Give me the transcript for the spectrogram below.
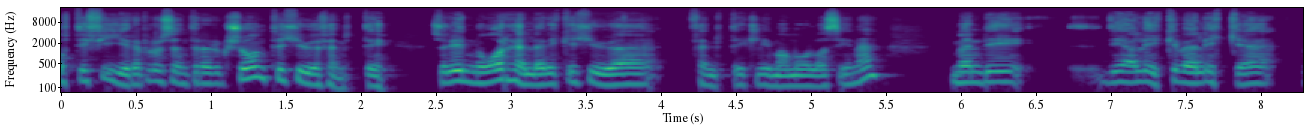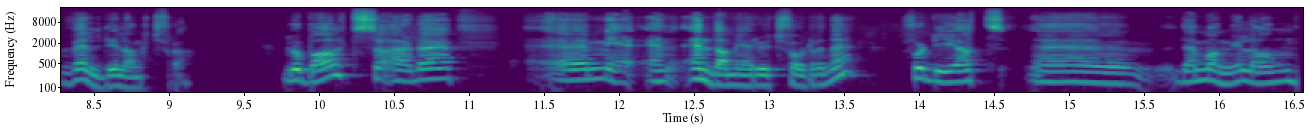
84 reduksjon til 2050. Så de når heller ikke 2050-klimamålene sine, men de, de, er likevel ikke veldig langt fra. Globalt så er det eh, mer, en, enda mer utfordrende. Fordi at eh, det er mange land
